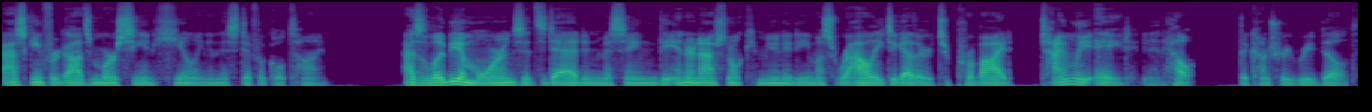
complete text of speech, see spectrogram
asking for God's mercy and healing in this difficult time. As Libya mourns its dead and missing, the international community must rally together to provide timely aid and help the country rebuild.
